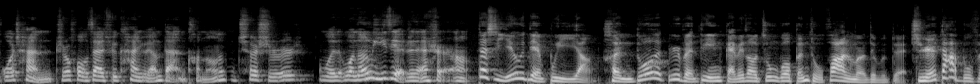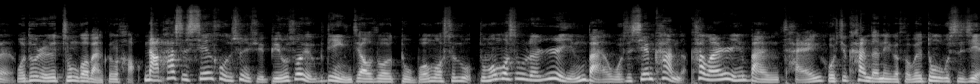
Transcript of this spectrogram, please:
国产之后再去看原版，可能确实我我能理解这件事儿啊。但是也有一点不一样，很多日本电影改编到中国本土化了嘛，对不对？绝大部分我都认为中国版更好，哪怕是先后的顺序。比如说有一部电影叫做《赌博默示录》，《赌博默示录》的日影版我是先看的，看完日影版才回去看的那个所谓《动物世界》，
